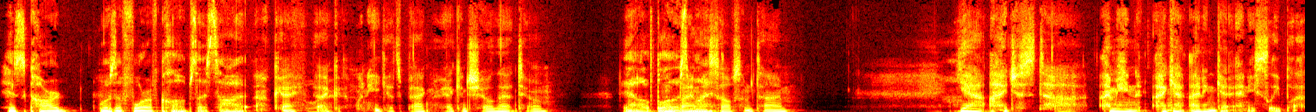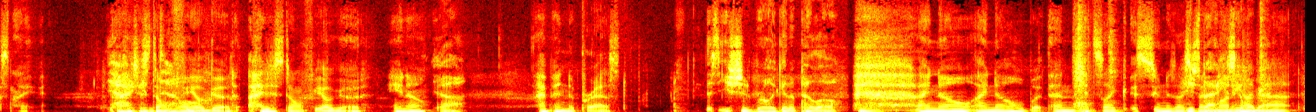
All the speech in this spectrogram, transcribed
his card was a four of clubs. I saw it. Okay. I could- when he gets back, maybe I can show that to him. Yeah, it'll blow his buy myself some time. Yeah, I just. Uh, I mean, I get. I didn't get any sleep last night. Yeah, I just don't tell. feel good. I just don't feel good. You know, Yeah, I've been depressed. you should really get a pillow. I know, I know, but then it's like as soon as I He's spend back, he's money on back. that,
